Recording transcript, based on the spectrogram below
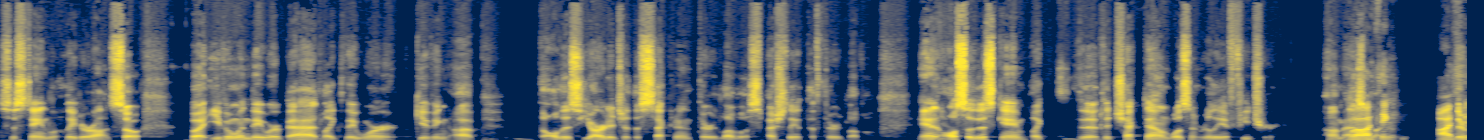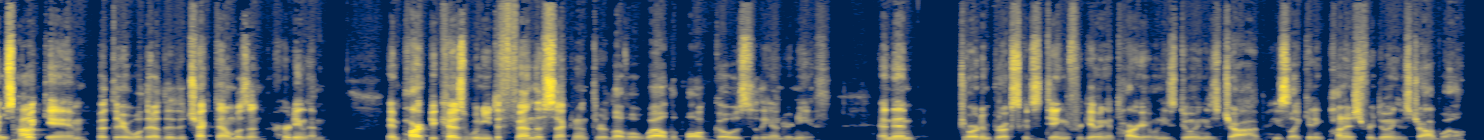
sustained later on. So, but even when they were bad, like they weren't giving up all this yardage at the second and third level, especially at the third level. And also this game, like the the check down wasn't really a feature. Um, well, I much. think I there think was part, quick game, but there, well, there the, the check down wasn't hurting them. In part because when you defend the second and third level well, the ball goes to the underneath, and then Jordyn Brooks gets dinged for giving a target when he's doing his job. He's like getting punished for doing his job well.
